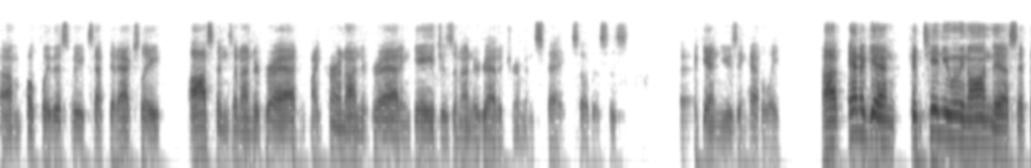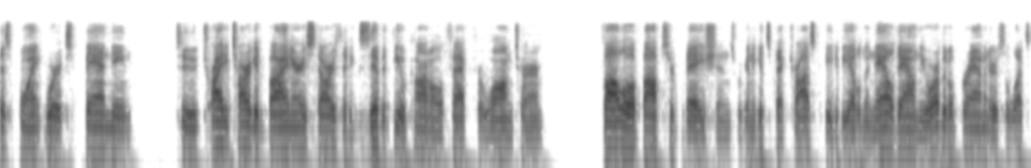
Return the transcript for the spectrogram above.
um, hopefully this will be accepted. Actually, Austin's an undergrad. My current undergrad, and Gage is an undergrad at Truman State. So this is, again, using heavily. Uh, and again, continuing on this, at this point, we're expanding to try to target binary stars that exhibit the O'Connell effect for long-term follow-up observations. We're going to get spectroscopy to be able to nail down the orbital parameters of what's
